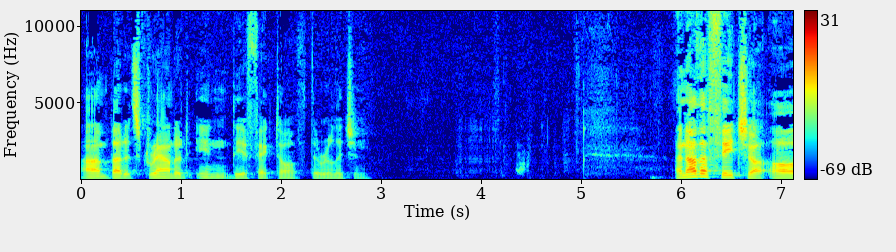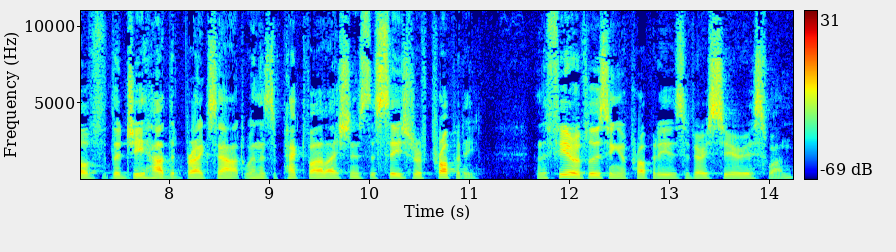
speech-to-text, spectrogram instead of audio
um, but it's grounded in the effect of the religion. Another feature of the jihad that breaks out when there's a pact violation is the seizure of property. And the fear of losing your property is a very serious one.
